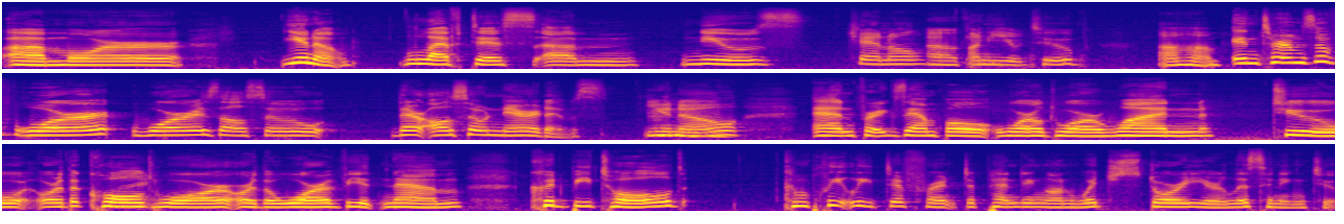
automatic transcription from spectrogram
uh, more, you know, leftist um, news channel on YouTube. Uh huh. In terms of war, war is also they're also narratives, you know, and for example, World War One, Two, or the Cold War, or the War of Vietnam, could be told completely different depending on which story you're listening to.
